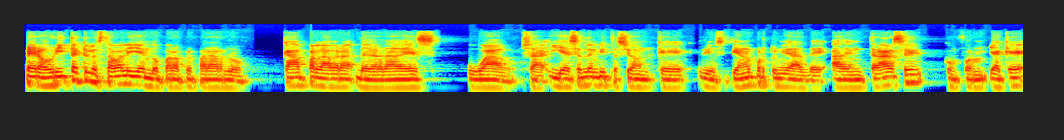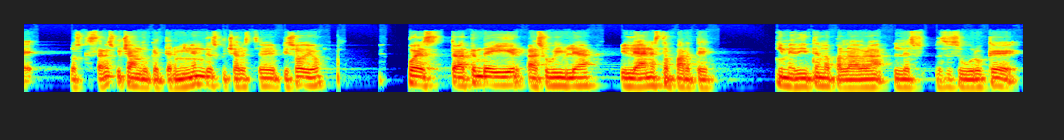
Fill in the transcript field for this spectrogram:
pero ahorita que lo estaba leyendo para prepararlo, cada palabra de verdad es wow. O sea, y esa es la invitación que, digo, si tienen la oportunidad de adentrarse conforme, ya que los que están escuchando, que terminen de escuchar este episodio, pues traten de ir a su Biblia y lean esta parte y mediten la palabra. Les, les aseguro que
